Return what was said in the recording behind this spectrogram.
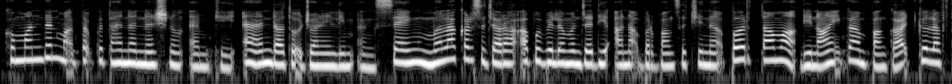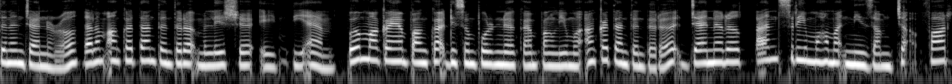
Komandan Maktab Ketahanan Nasional MKN, Datuk Johnny Lim Eng Seng melakar sejarah apabila menjadi anak berbangsa Cina pertama dinaikkan pangkat ke Lieutenant General dalam Angkatan Tentera Malaysia ATM. Pemakaian pangkat disempurnakan Panglima Angkatan Tentera General Tan Sri Muhammad Nizam Jaafar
